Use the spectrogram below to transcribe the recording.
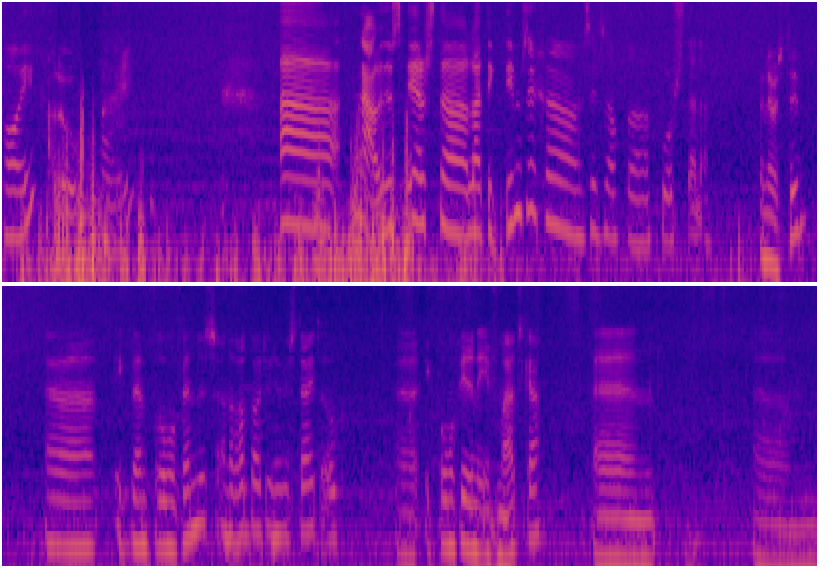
Hoi. Hallo. Hoi. Uh, nou, dus eerst uh, laat ik Tim zich, uh, zichzelf voorstellen. Mijn naam is Tim. ik ben promovendus aan de Radboud Universiteit ook. ik promoveer in de informatica. En um,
